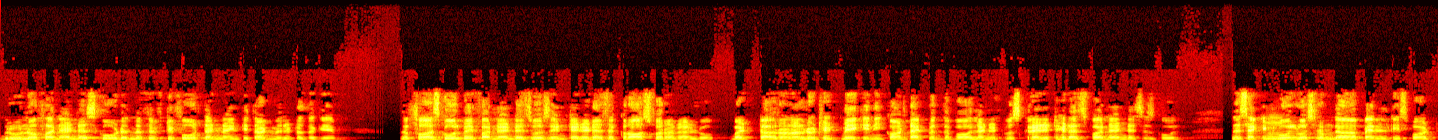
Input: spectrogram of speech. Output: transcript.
Bruno Fernandes scored in the 54th and 93rd minute of the game. The first goal by Fernandes was intended as a cross for Ronaldo, but uh, Ronaldo didn't make any contact with the ball and it was credited as Fernandes' goal. The second mm. goal was from the penalty spot.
